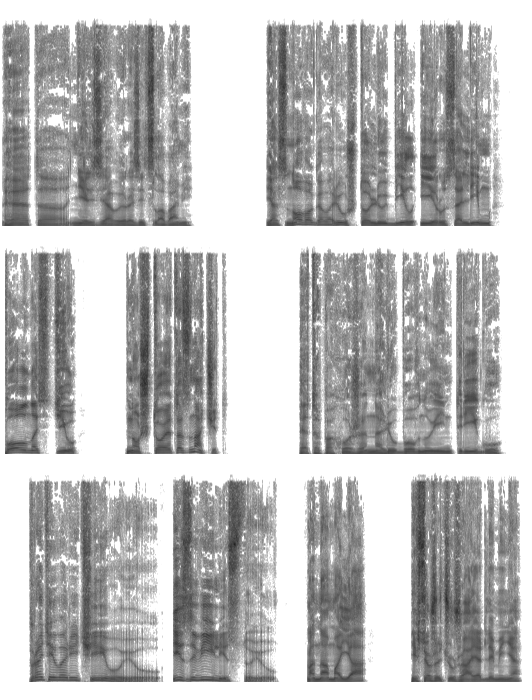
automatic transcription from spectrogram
Это нельзя выразить словами. Я снова говорю, что любил Иерусалим полностью. Но что это значит? Это похоже на любовную интригу, противоречивую, извилистую. Она моя и все же чужая для меня,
